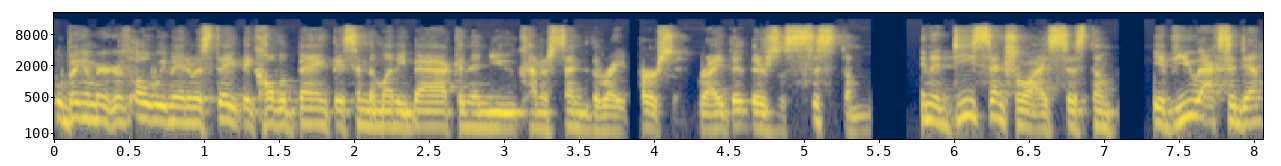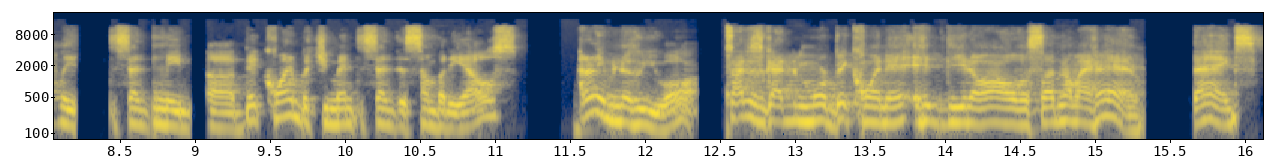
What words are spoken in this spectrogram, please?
Well, Bank of America goes, oh, we made a mistake. They call the bank, they send the money back, and then you kind of send to the right person, right? That there's a system. In a decentralized system, if you accidentally send me uh, Bitcoin, but you meant to send it to somebody else, I don't even know who you are. So I just got more Bitcoin, you know, all of a sudden on my hand. Thanks.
